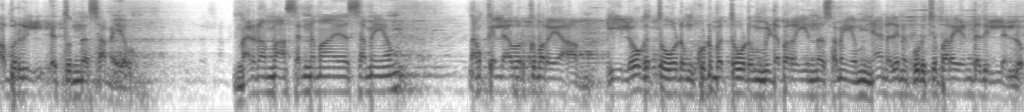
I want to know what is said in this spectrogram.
കബറിൽ എത്തുന്ന സമയവും. മരണം ആസന്നമായ സമയം നമുക്കെല്ലാവർക്കും അറിയാം. ഈ ലോകത്തോടും കുടുംബത്തോടും വിട പറയുന്ന സമയം ഞാൻ അതിനെക്കുറിച്ച് പറയേണ്ടതില്ലല്ലോ.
